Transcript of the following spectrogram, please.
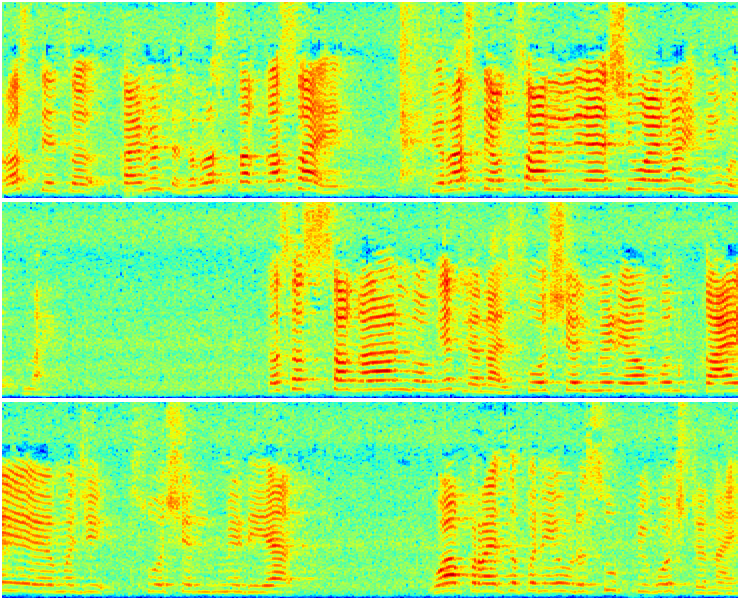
रस्त्याचं काय म्हणतात रस्ता कसा आहे ती रस्त्यावर चालल्याशिवाय माहिती होत नाही. तसंच सगळा अनुभव घेतलेला आहे. सोशल मीडियावर पण काय म्हणजे सोशल मीडिया वापरायचं पण एवढं सोपी गोष्ट नाही.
